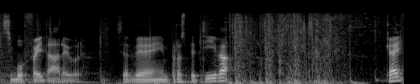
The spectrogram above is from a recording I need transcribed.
Si può fightare ora. Serve in prospettiva. Ok.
